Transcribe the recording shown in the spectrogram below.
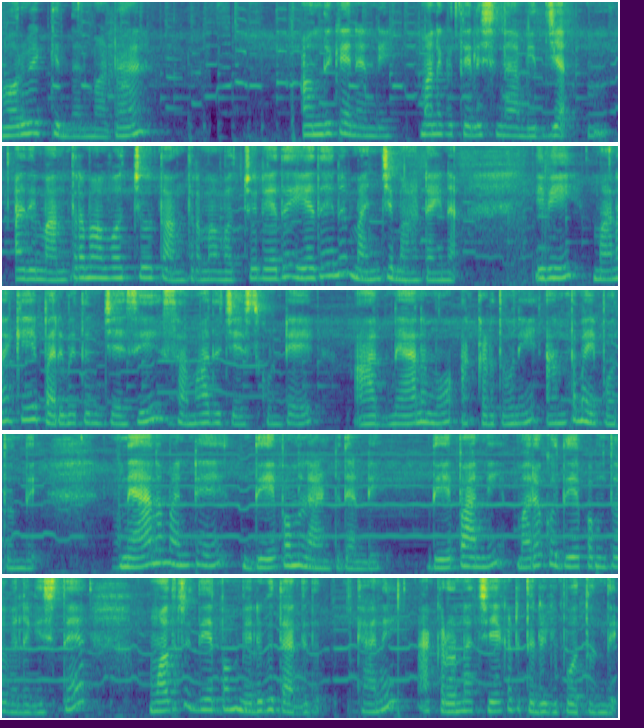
బరువెక్కిందనమాట అందుకేనండి మనకు తెలిసిన విద్య. అది మంత్రం అవ్వచ్చు తంత్రం అవ్వచ్చు లేదా ఏదైనా మంచి మాట అయినా ఇవి మనకే పరిమితం చేసి సమాధి చేసుకుంటే ఆ జ్ఞానము అక్కడితోనే అంతమైపోతుంది. జ్ఞానం అంటే దీపం లాంటిదండి. దీపాన్ని మరొక దీపంతో వెలిగిస్తే మొదటి దీపం వెలుగు తగ్గదు. కానీ అక్కడున్న చీకటి తొలగిపోతుంది.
